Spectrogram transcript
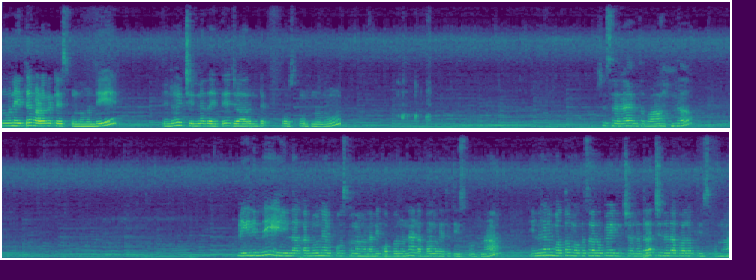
నూనె అయితే వడగట్టేసుకుందామండి. నేను చిన్నదైతే జార్ ఉంటే పోసుకుంటున్నాను. చూసారా ఎంత బాగుందో? మిగిలింది ఇందాక నూనె పోసుకున్నాం కదండి కొబ్బరి నూనె ఆ డబ్బాలోకి అయితే తీసుకుంటున్నా. ఎందుకంటే మొత్తం ఒకసారి ఉపయోగించాం కదా చిన్న డబ్బాలోకి తీసుకున్నా.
